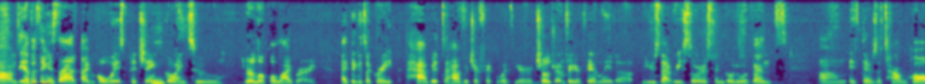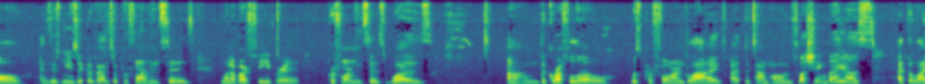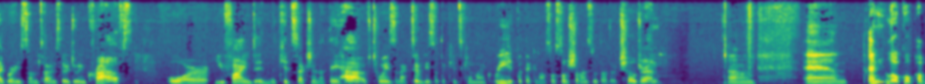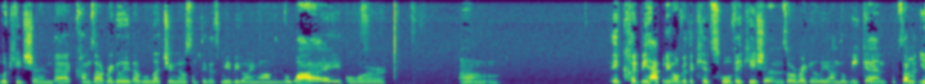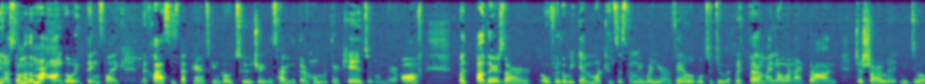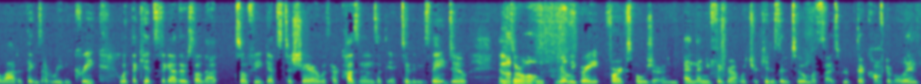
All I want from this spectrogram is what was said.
um, the other thing is that i'm always pitching going to your local library. I think it's a great habit to have with your with your children for your family to use that resource and go to events. Um, if there's a town hall and there's music events or performances one of our favorite performances was um, the Gruffalo was performed live at the town hall in Flushing by us. At the library, sometimes they're doing crafts, or you find in the kids section that they have toys and activities that the kids can like read, but they can also socialize with other children. Um, and any local publication that comes out regularly that will let you know something that's maybe going on in the Y or um, it could be happening over the kids' school vacations or regularly on the weekend. But some, you know, some of them are ongoing things like the classes that parents can go to during the time that they're home with their kids or when they're off. But others are over the weekend more consistently when you're available to do it with them. I know when I've gone to Charlotte, we do a lot of things at Reedy Creek with the kids together so that Sophie gets to share with her cousins at the activities they do and those are all really great for exposure. And, and then you figure out what your kid is into and what size group they're comfortable in.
